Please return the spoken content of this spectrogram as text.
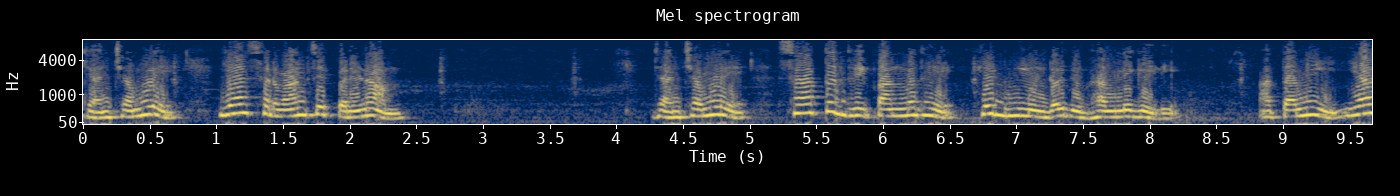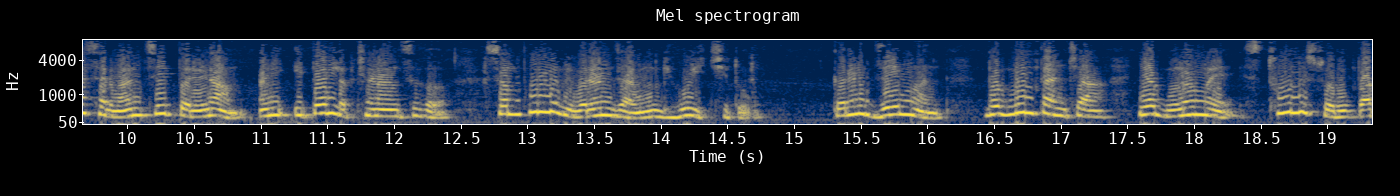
ज्यांच्यामुळे या सर्वांचे परिणाम ज्यांच्यामुळे सात द्वीपांमध्ये हे भूमंडळ विभागले गेले. आता मी या सर्वांचे परिणाम आणि इतर लक्षणांसह संपूर्ण विवरण जाणून घेऊ इच्छितो. कारण जे मन भगवंतांच्या या गुणमय स्थूल स्वरूपात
